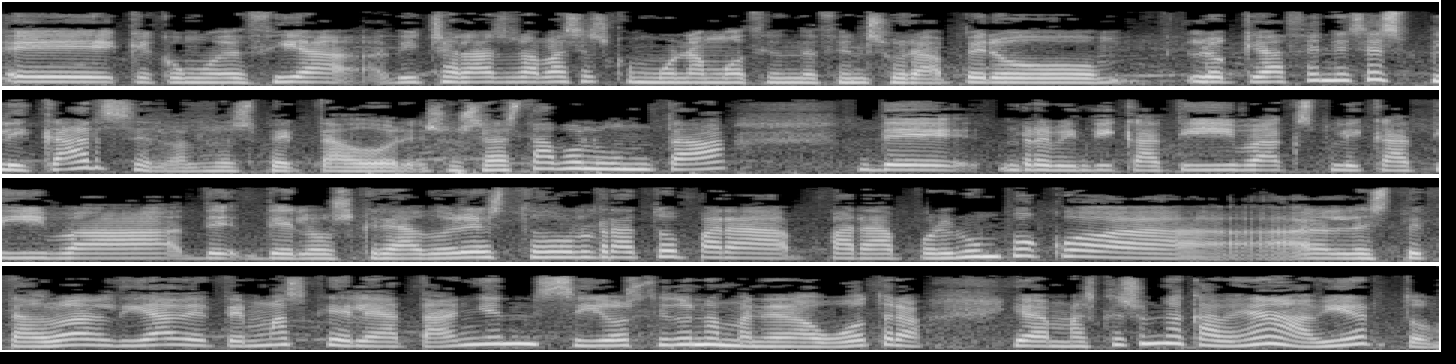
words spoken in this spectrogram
eh, que como decía, dicho a las bravas, es como una moción de censura, pero lo que hacen es explicárselo a los espectadores. O sea, esta voluntad de reivindicativa, explicativa, de, los creadores todo el rato para, para poner un poco al espectador al día de temas que le atañen sí o sí de una manera u otra. Y además que es una cadena en abierto,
